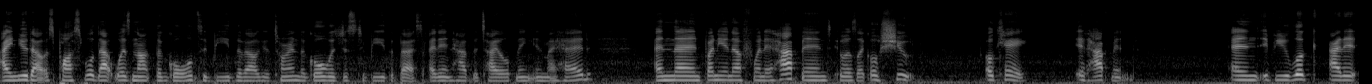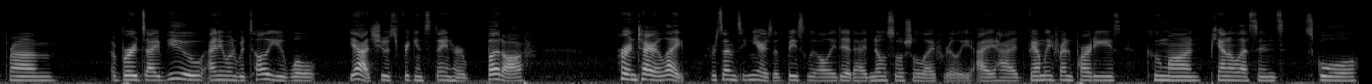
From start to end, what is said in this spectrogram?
I knew that was possible. That was not the goal to be the valedictorian. The goal was just to be the best. I didn't have the title thing in my head. And then, funny enough, when it happened, it was like, oh, shoot. Okay, it happened. And if you look at it from a bird's eye view, anyone would tell you, well, yeah, she was freaking staying her butt off her entire life for 17 years. That's basically all I did. I had no social life really. I had family friend parties, Kumon, piano lessons, school,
